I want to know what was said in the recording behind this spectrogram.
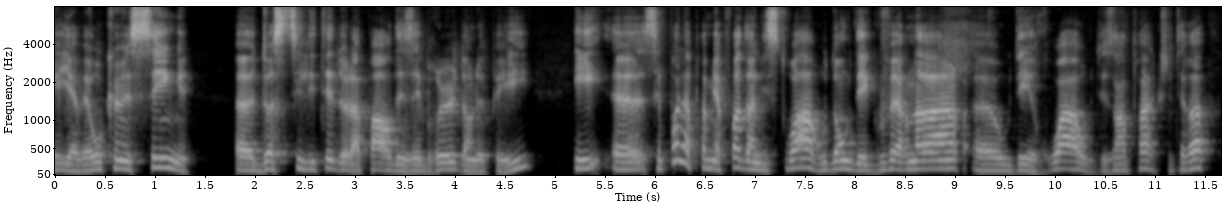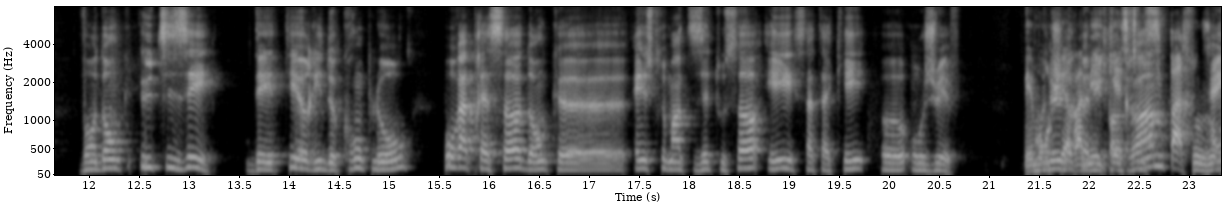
Il n'y avait aucun signe euh, d'hostilité de la part des Hébreux dans le pays. Et euh, c'est pas la première fois dans l'histoire où donc des gouverneurs euh, ou des rois ou des empereurs, etc., vont donc utiliser des théories de complot pour après ça donc euh, instrumentiser tout ça et s'attaquer aux, aux Juifs. Mais On mon cher ami, qu'est-ce qui se passe aujourd'hui?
